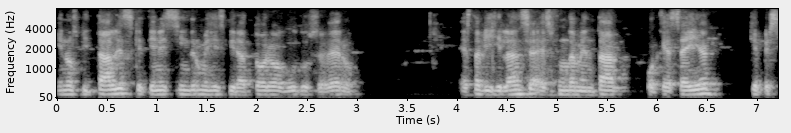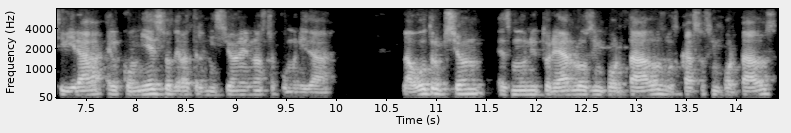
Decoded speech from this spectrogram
en hospitales que tienen síndrome respiratorio agudo severo. Esta vigilancia es fundamental porque es ella que percibirá el comienzo de la transmisión en nuestra comunidad. La otra opción es monitorear los importados, los casos importados,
